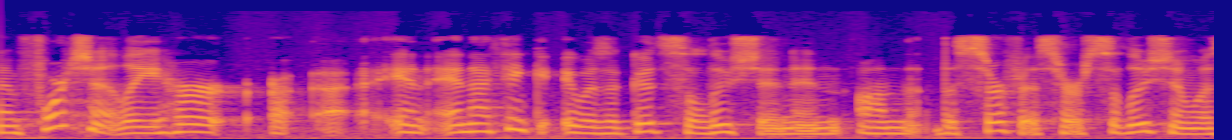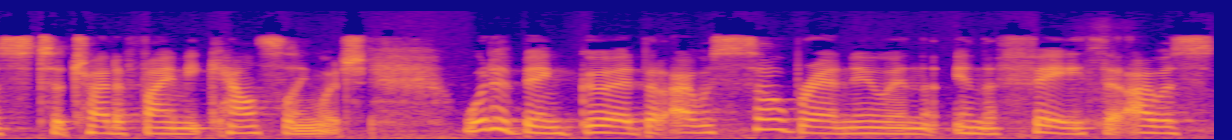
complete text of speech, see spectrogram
unfortunately her, uh, and, and I think it was a good solution and on the surface, her solution was to try to find me counseling, which would have been good. But I was so brand new in the, in the faith that I was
